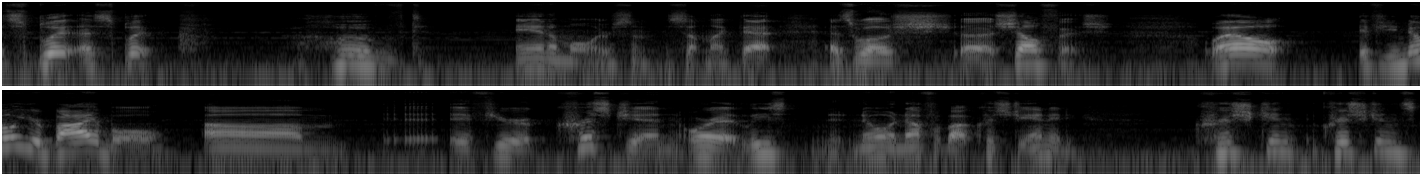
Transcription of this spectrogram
Split a split hooved animal or some, something like that, as well as sh- uh, shellfish. Well, if you know your Bible, um, if you're a Christian or at least know enough about Christianity, Christian Christians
